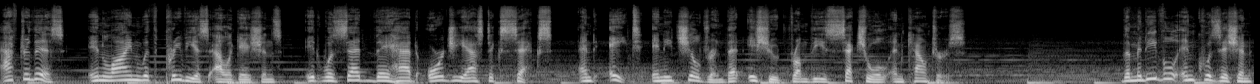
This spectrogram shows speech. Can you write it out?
After this, in line with previous allegations, it was said they had orgiastic sex and ate any children that issued from these sexual encounters. The medieval Inquisition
